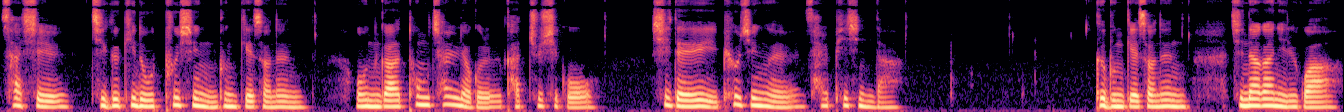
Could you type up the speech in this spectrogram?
사실 지극히 높으신 분께서는 온갖 통찰력을 갖추시고 시대의 표징을 살피신다. 그분께서는 지나간 일과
